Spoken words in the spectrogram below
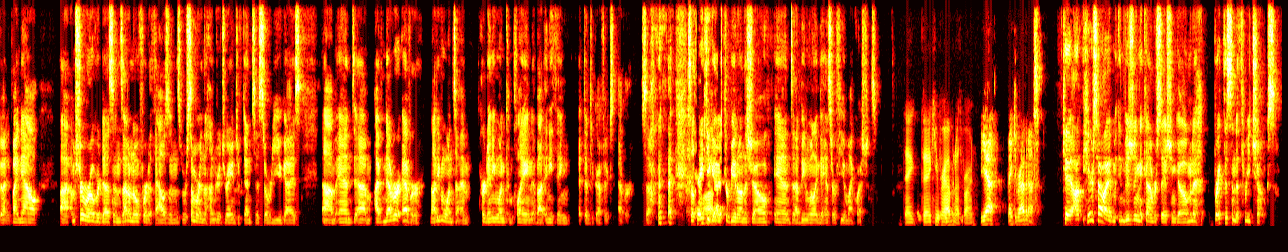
by, by now, uh, I'm sure we're over dozens. I don't know if we're to thousands. We're somewhere in the hundreds range of dentists over to you guys. Um, and um, I've never, ever, not even one time, heard anyone complain about anything at Dentagraphics ever. So, so thank you guys for being on the show and uh, being willing to answer a few of my questions. Thank, thank you for having us, Brian. Yeah, thank you for having us. Okay, uh, here's how I'm envisioning the conversation go. I'm going to break this into three chunks,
